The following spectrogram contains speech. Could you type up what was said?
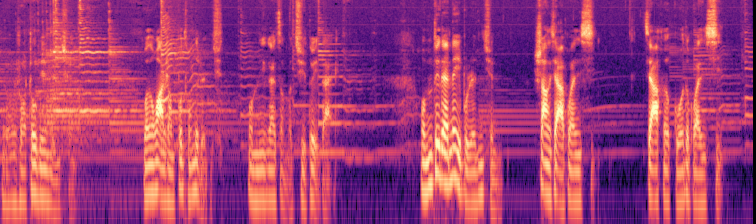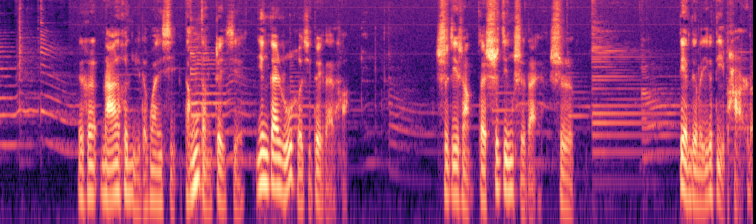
比如说周边人群，文化上不同的人群。我们应该怎么去对待？我们对待内部人群、上下关系、家和国的关系，也和男和女的关系等等，这些应该如何去对待它？实际上，在《诗经》时代是奠定了一个底盘的。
